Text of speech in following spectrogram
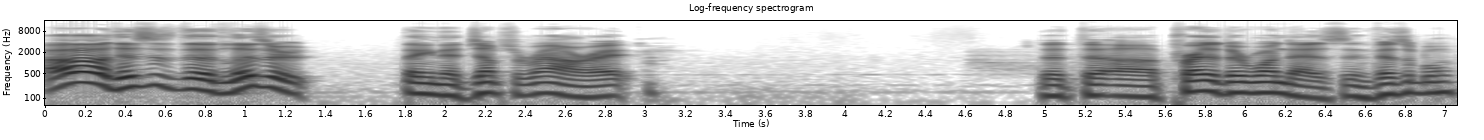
Oh, this is the lizard thing that jumps around, right? The, the uh, predator one that's invisible.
